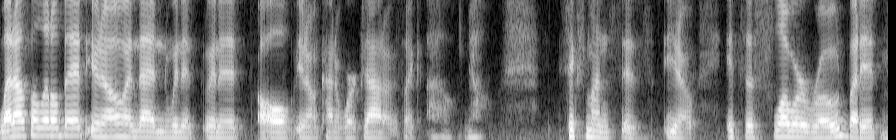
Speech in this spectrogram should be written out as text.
let up a little bit, you know? And then when it when it all you know kind of worked out, I was like, oh no, six months is you know it's a slower road, but it's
